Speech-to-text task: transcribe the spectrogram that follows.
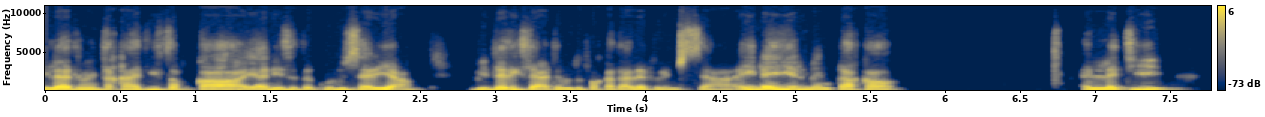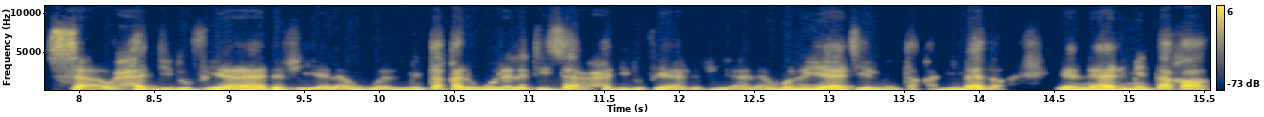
إلى هذه المنطقة هذه صفقة يعني ستكون سريعة. بذلك سأعتمد فقط على فريم الساعة. أين هي المنطقة التي سأحدد فيها هدفي الأول؟ المنطقة الأولى التي سأحدد فيها هدفي الأول هي هذه المنطقة. لماذا؟ لأن هذه المنطقة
